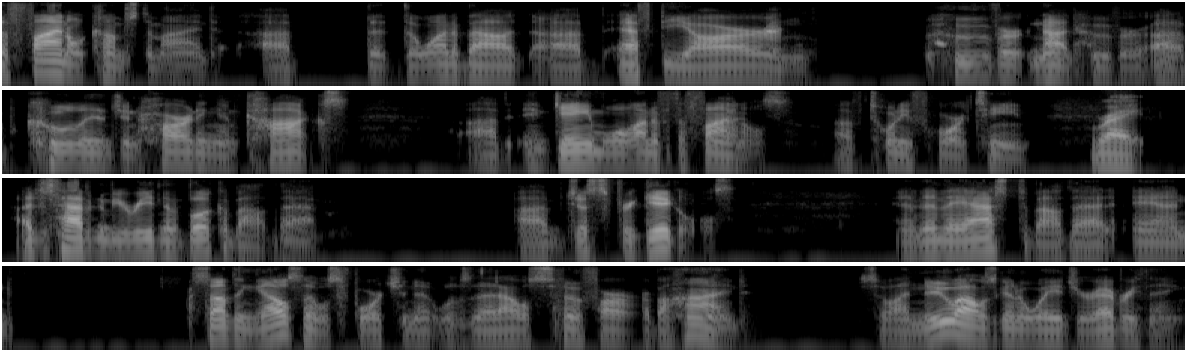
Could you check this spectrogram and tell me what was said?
the final comes to mind. Uh, the the one about uh, FDR and Hoover, not Hoover, uh, Coolidge and Harding and Cox uh, in Game One of the finals of 2014. Right. I just happened to be reading a book about that, uh, just for giggles, and then they asked about that. And something else that was fortunate was that I was so far behind, so I knew I was going to wager everything,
